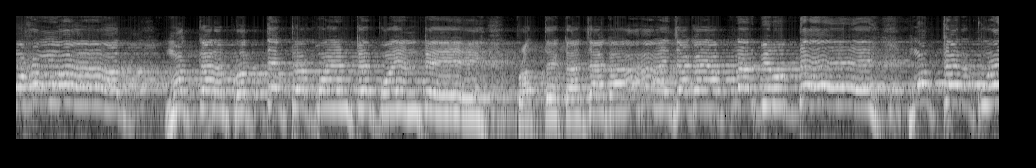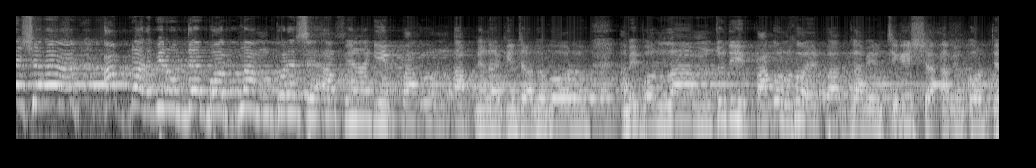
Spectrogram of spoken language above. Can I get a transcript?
মোহাম্মদ, মক্কার প্রত্যেকটা পয়েন্টে পয়েন্টে, প্রত্যেকটা জায়গায় জায়গায় আপনার বিরুদ্ধে মক্কার আপনার বিরুদ্ধে বদনাম করেছে, আপনি নাকি পাগল, আপনি নাকি জাদুঘর আমি বললাম, যদি পাগল হয় পাগলামের চিকিৎসা আমি করতে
